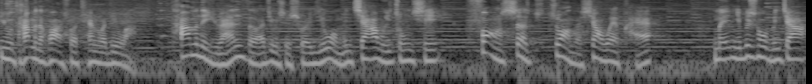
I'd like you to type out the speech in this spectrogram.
用他们的话说天罗地网。他们的原则就是说，以我们家为中心，放射状的向外排。每你比如说我们家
